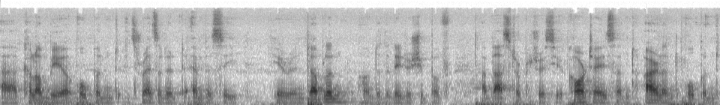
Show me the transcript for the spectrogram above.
uh, Colombia opened its resident embassy here in Dublin under the leadership of Ambassador Patricia Cortes, and Ireland opened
